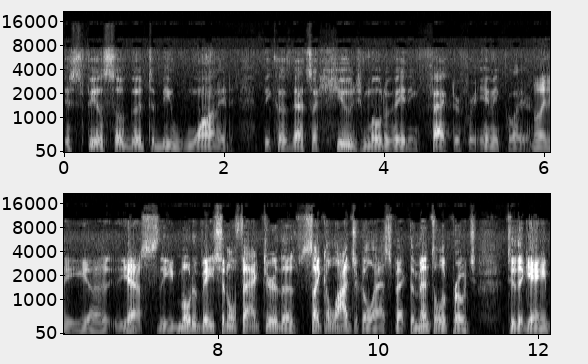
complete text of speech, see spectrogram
It feels so good to be wanted." Because that's a huge motivating factor for any player. Boy, the uh, yes, the motivational factor, the psychological aspect, the mental approach to the game,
